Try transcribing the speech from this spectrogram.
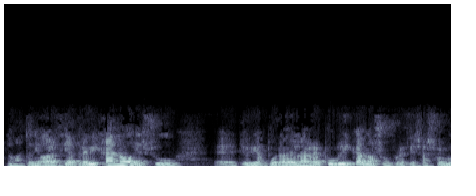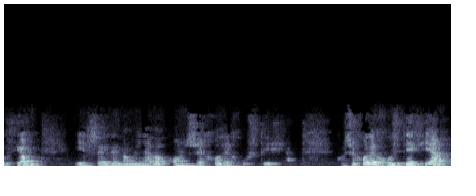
don Antonio García Trevijano, en su eh, teoría pura de la República, nos ofrece esa solución y es el denominado Consejo de Justicia. Consejo de Justicia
